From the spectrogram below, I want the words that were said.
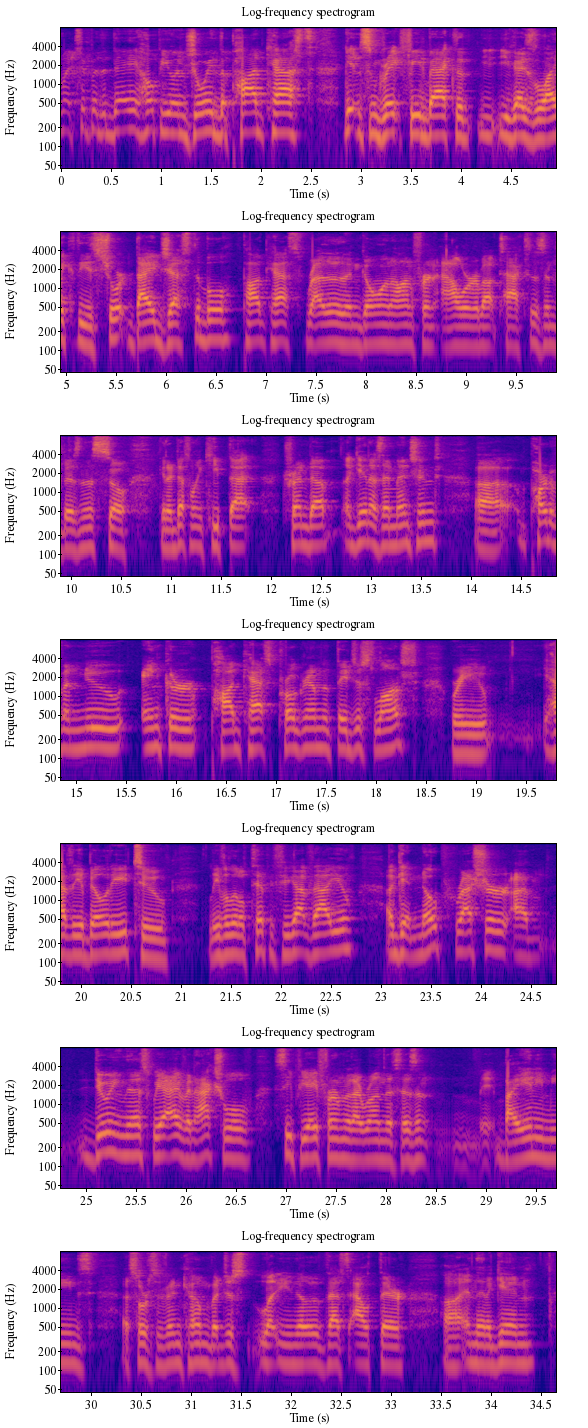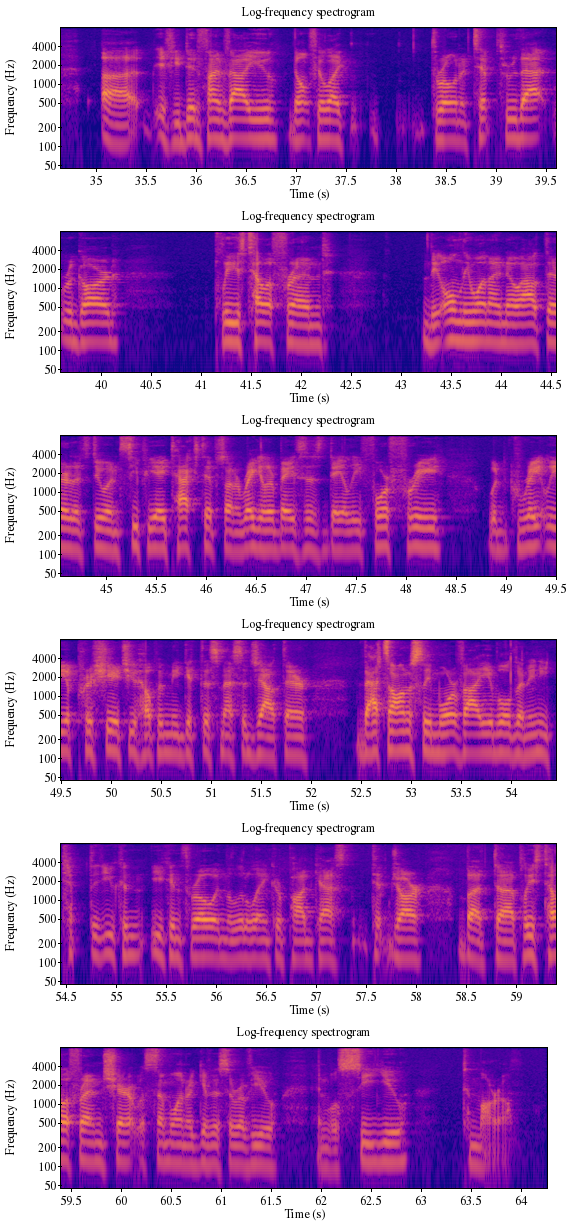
My tip of the day. Hope you enjoyed the podcast. Getting some great feedback that you guys like these short, digestible podcasts rather than going on for an hour about taxes and business. So, to definitely keep that trend up. Again, as I mentioned, uh, part of a new Anchor podcast program that they just launched where you have the ability to leave a little tip if you got value. Again, no pressure. I'm doing this. We I have an actual CPA firm that I run. This isn't by any means a source of income, but just letting you know that that's out there. Uh, and then again, uh, if you did find value, don't feel like throwing a tip through that regard. Please tell a friend. The only one I know out there that's doing CPA tax tips on a regular basis daily for free would greatly appreciate you helping me get this message out there. That's honestly more valuable than any tip that you can you can throw in the little anchor podcast tip jar. But uh, please tell a friend, share it with someone, or give this a review, and we'll see you tomorrow.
